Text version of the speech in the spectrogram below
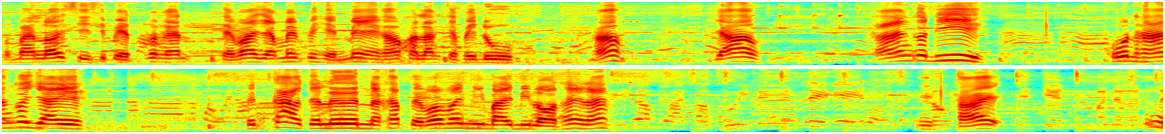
ประมาณร้อยสี่สิบเอ็ดว่างั้น แต่ว่ายังไม่ไปเห็นแม่เขากำลังจะไปดูเอ้ายาว หางก็ดีโคนหางก็ใหญ่เป็นก้าวเจริญนะครับ แต่ว่าไม่มีใบมีหลอดให้นะนี่ท้ายโอ้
